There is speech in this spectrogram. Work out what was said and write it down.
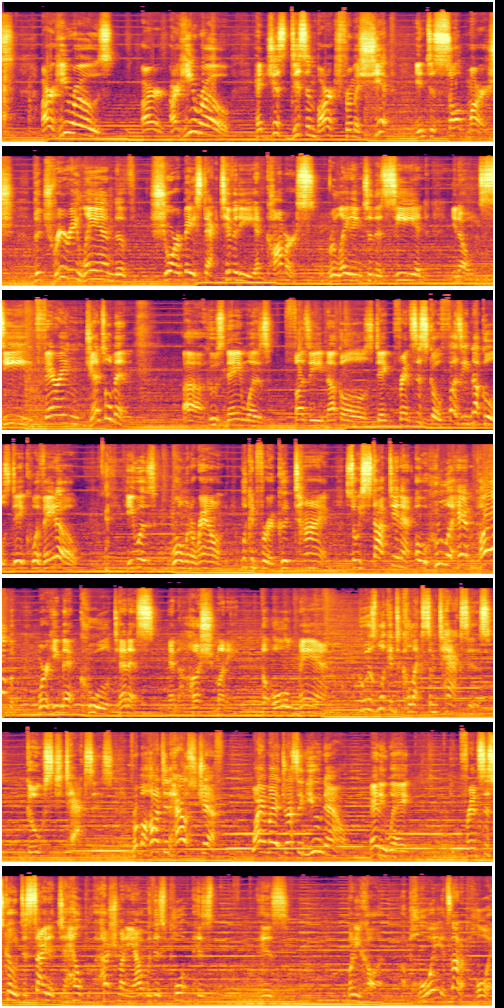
our heroes, our our hero had just disembarked from a ship into Saltmarsh, the dreary land of shore-based activity and commerce relating to the sea and you know seafaring gentlemen uh, whose name was Fuzzy Knuckles de Francisco Fuzzy Knuckles de Quevedo. He was roaming around looking for a good time, so he stopped in at O'Houlihan Pub, where he met Cool Dennis and Hush Money, the old man who was looking to collect some taxes. Ghost taxes. From a haunted house, Jeff! Why am I addressing you now? Anyway, Francisco decided to help Hush Money out with his pl- his his what do you call it? A ploy? It's not a ploy.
